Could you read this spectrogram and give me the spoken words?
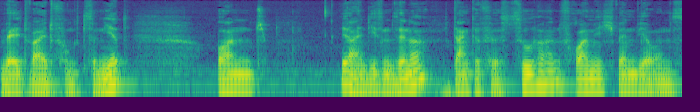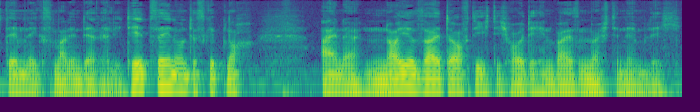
weltweit funktioniert. Und ja, in diesem Sinne, danke fürs Zuhören. Freue mich, wenn wir uns demnächst mal in der Realität sehen. Und es gibt noch eine neue Seite, auf die ich dich heute hinweisen möchte, nämlich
